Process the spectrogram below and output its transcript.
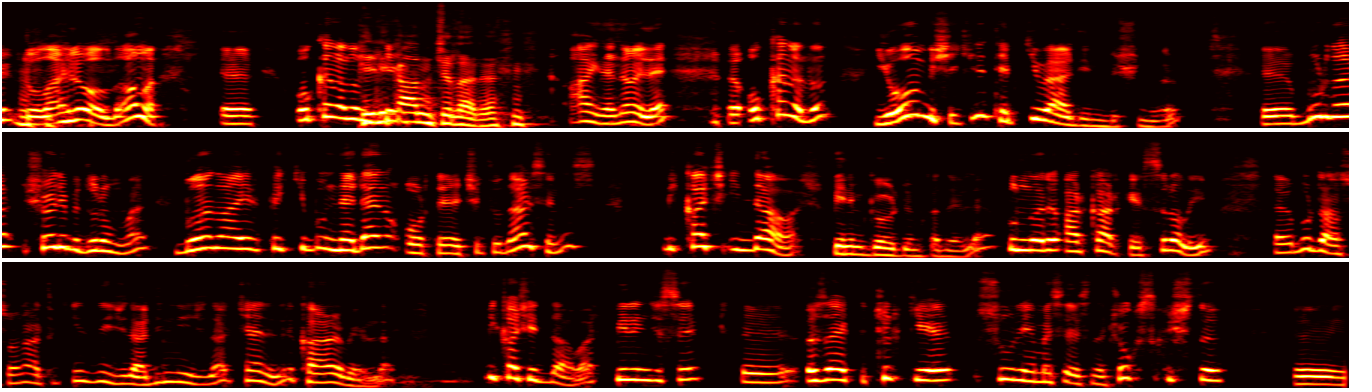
dolaylı oldu ama e, o kanadın... Pelikancıları. Aynen öyle. E, o kanadın yoğun bir şekilde tepki verdiğini düşünüyorum. E, burada şöyle bir durum var. Buna dair peki bu neden ortaya çıktı derseniz birkaç iddia var benim gördüğüm kadarıyla. Bunları arka arkaya sıralayayım. E, buradan sonra artık izleyiciler, dinleyiciler kendileri karar verirler. Birkaç iddia var. Birincisi e, özellikle Türkiye Suriye meselesinde çok sıkıştı. Ee,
